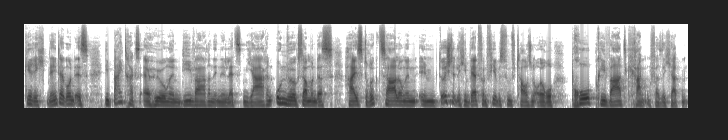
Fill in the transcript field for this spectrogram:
Gerichten. Der Hintergrund ist, die Beitragserhöhungen, die waren in den letzten Jahren unwirksam und das heißt Rückzahlungen im durchschnittlichen Wert von 4.000 bis 5.000 Euro pro Privatkrankenversicherten.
